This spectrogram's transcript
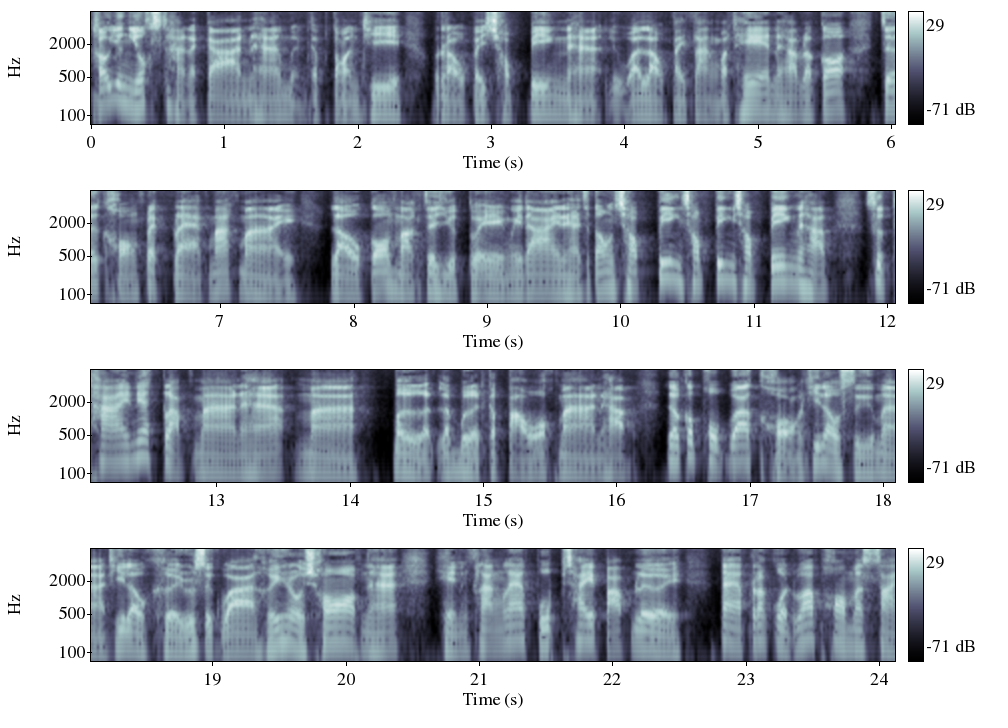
เขายังยกสถานการณ์นะฮะเหมือนกับตอนที่เราไปช้อปปิ้งนะฮะหรือว่าเราไปต่างประเทศนะครับ แล้วก็เจอของแปลกๆมากมาย เราก็มักจะหยุดตัวเองไม่ได้นะฮะจะต้องช้อปปิ้งช้อปปิ้งช้อปปิ้งนะครับสุดท้ายเนี่ยกลับมานะฮะมา เปิดระเบิดกระเป๋าออกมานะครับแล้วก็พบว่าของที่เราซื้อมาที่เราเคยรู้สึกว่าเฮ้ยเราชอบนะฮะเห็นครั้งแรกปุ๊บใช่ปั๊บเลย แต่ปรากฏว่าพอมาใส่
